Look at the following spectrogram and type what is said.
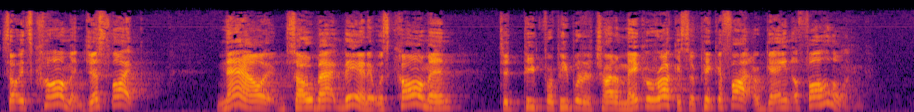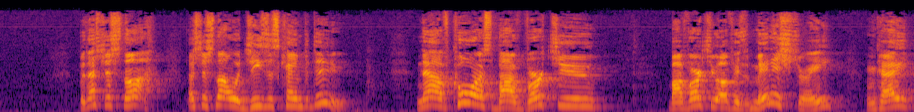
so it's common, just like now, so back then, it was common to, for people to try to make a ruckus or pick a fight or gain a following. But that's just not that's just not what Jesus came to do. Now, of course, by virtue by virtue of his ministry, okay,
